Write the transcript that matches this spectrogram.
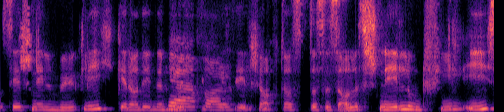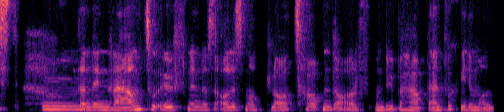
sehr schnell möglich, gerade in der ja, Gesellschaft, dass, dass es alles schnell und viel ist. Mhm. Dann den Raum zu öffnen, dass alles mal Platz haben darf und überhaupt einfach wieder mal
